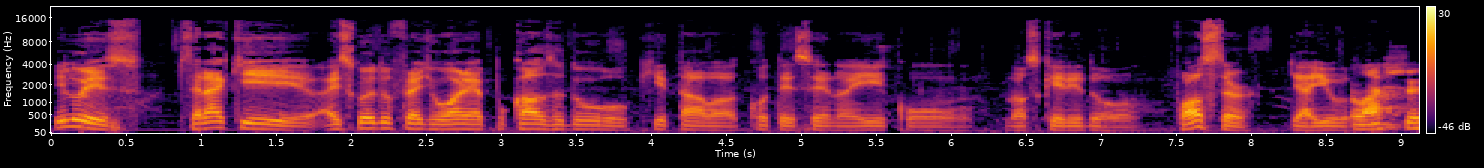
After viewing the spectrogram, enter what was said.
E Luiz, será que a escolha do Fred Warner é por causa do que tava acontecendo aí com o nosso querido Foster? E aí o, Eu acho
